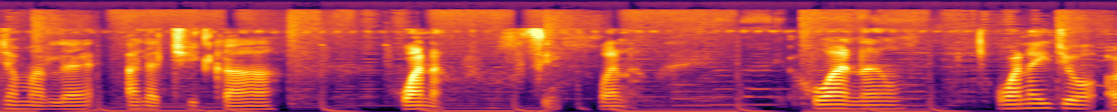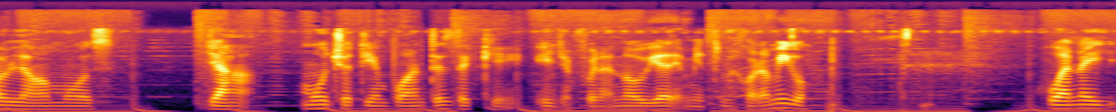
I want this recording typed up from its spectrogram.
llamarle a la chica Juana. Sí, Juana. Juana, Juana y yo hablábamos ya mucho tiempo antes de que ella fuera novia de mi mejor amigo. Juana y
